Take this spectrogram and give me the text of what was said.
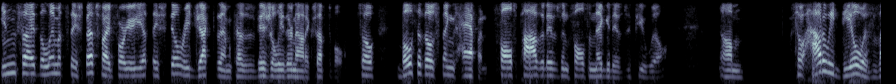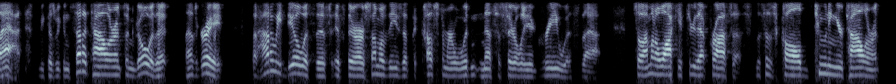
inside the limits they specified for you, yet they still reject them because visually they're not acceptable. So both of those things happen, false positives and false negatives, if you will. Um, so how do we deal with that? Because we can set a tolerance and go with it. That's great. But how do we deal with this if there are some of these that the customer wouldn't necessarily agree with that? So I'm going to walk you through that process. This is called tuning your tolerance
